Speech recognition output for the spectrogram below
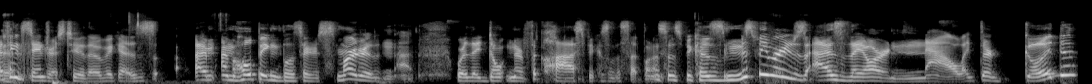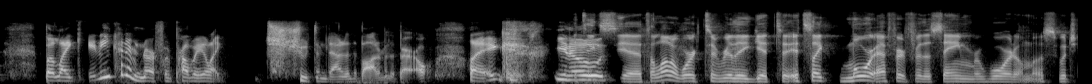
I think it's dangerous too though because I'm I'm hoping Blizzard is smarter than that, where they don't nerf the class because of the set bonuses. Because Mistweavers as they are now, like they're good, but like any kind of nerf would probably like shoot them down to the bottom of the barrel. Like you It know, takes- yeah, it's a lot of work to really get to. It's like more effort for the same reward almost, which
